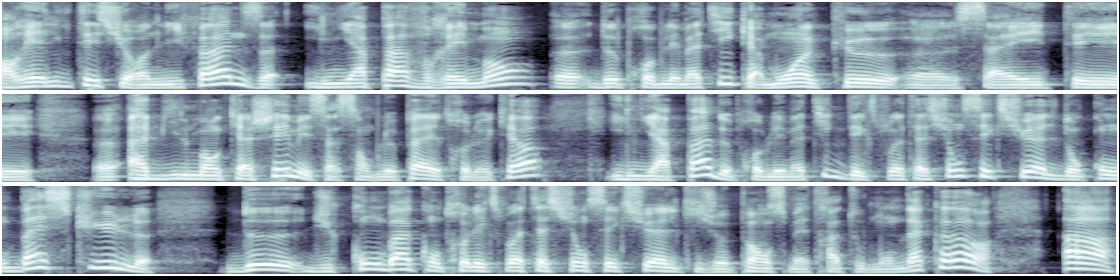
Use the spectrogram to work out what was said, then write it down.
en réalité, sur OnlyFans, il n'y a pas vraiment euh, de problématique, à moins que euh, ça ait été euh, habilement caché, mais ça semble pas être le cas. Il n'y a pas de problématique d'exploitation sexuelle. Donc on bascule du combat contre l'exploitation sexuelle, qui je pense mettra tout le monde d'accord, à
